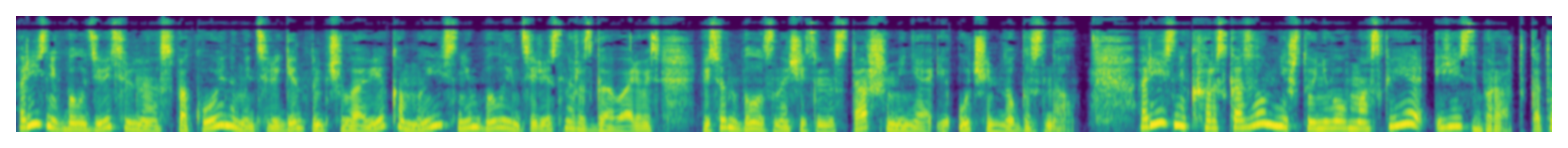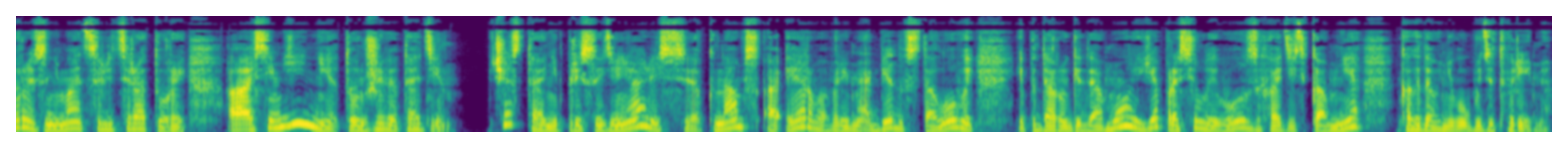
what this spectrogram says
Резник был удивительно спокойным, интеллигентным человеком, и с ним было интересно разговаривать, ведь он был значительно старше меня и очень много знал. Резник рассказал мне, что у него в Москве есть брат, который занимается литературой, а семьи нет, он живет один. Часто они присоединялись к нам с АР во время обеда в столовой и по дороге домой, я просила его заходить ко мне, когда у него будет время.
